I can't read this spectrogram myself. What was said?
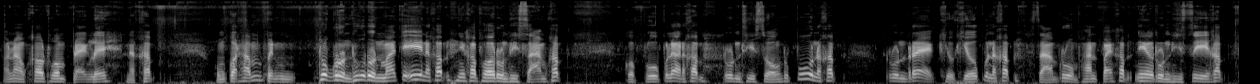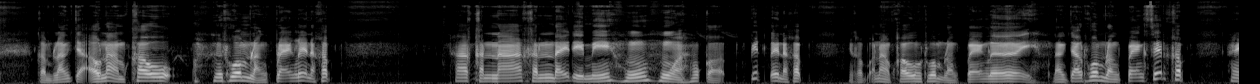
เอาน้ำเข้าท่วมแปลงเลยนะครับ ผมก็ทำเป็นทุกรุ่นทุกรุ่นมาจีนะครับนี่ครับพอรุ่นที่สามครับ ก็ปลูกไปแล้วนะครับ รุ่นที่สองทุกปูนะครับ รุ่นแรกเขียวๆปุ๊บนะครับสามรุ่นพันไปครับนี่รุ่นที่สี่ครับกำลังจะเอาน้ำเข้าท่วมหลังแปลงเลยนะครับ ถ้าคันนาคันใดที่มีหูหัวเขาก็ปิดเลยนะครับนี่ครับเอาน้ำเข้าท่วมหลังแปลงเลย หลังจากท่วมหลังแปลงเสร็จครับ ให้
